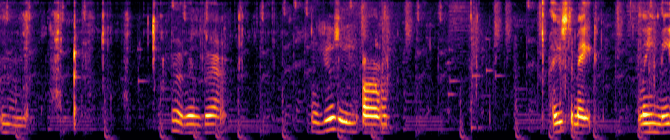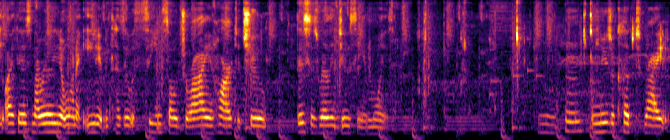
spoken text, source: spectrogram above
Mm. Really good. And usually, um, I used to make lean meat like this, and I really didn't want to eat it because it would seem so dry and hard to chew. This is really juicy and moist. Mm -hmm. And these are cooked right.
